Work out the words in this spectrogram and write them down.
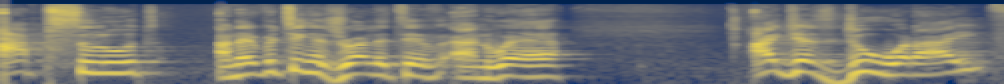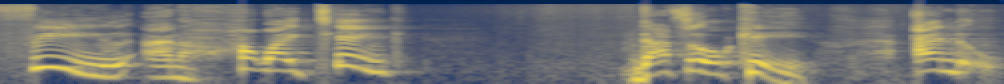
absolute and everything is relative and where I just do what I feel and how I think, that's okay. And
